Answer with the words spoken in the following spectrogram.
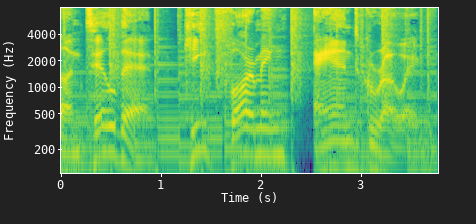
Until then, keep farming and growing.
